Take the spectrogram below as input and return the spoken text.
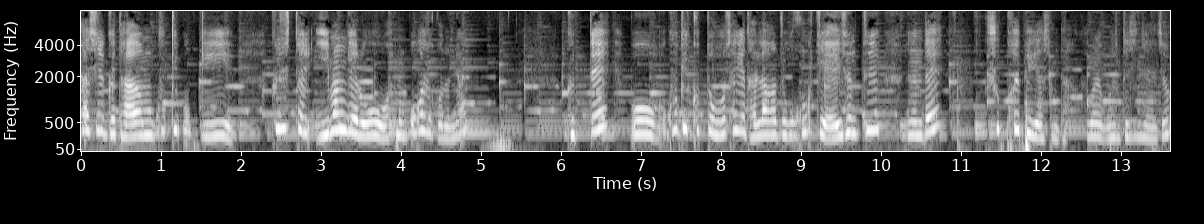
사실 그 다음 쿠키 뽑기 크리스탈 2만 개로 한번 뽑았었거든요. 그때 뭐 쿠키 커터 뭐 3개 달라가지고 혹시 에이션트 했는데 슈퍼에픽이었습니다. 그 말이 무슨 뜻인지 알죠?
